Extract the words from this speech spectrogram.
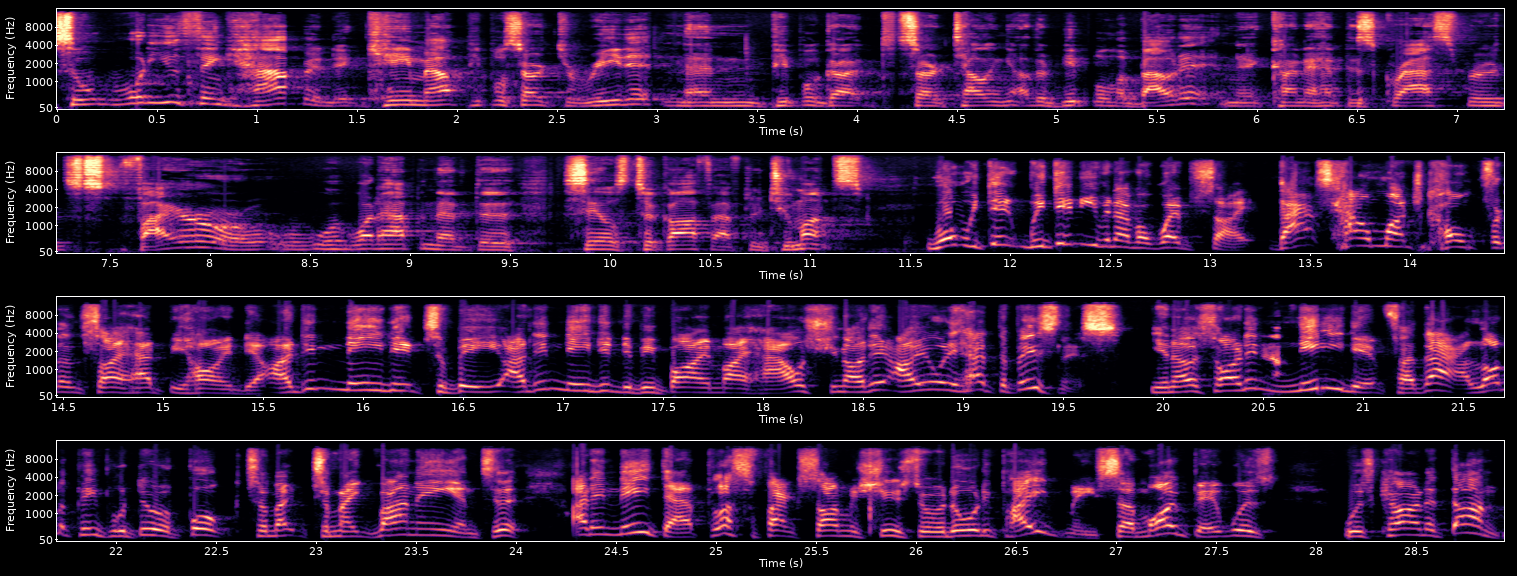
So, what do you think happened? It came out, people started to read it, and then people got started telling other people about it, and it kind of had this grassroots fire. Or what happened that the sales took off after two months? Well, we didn't. We didn't even have a website. That's how much confidence I had behind it. I didn't need it to be. I didn't need it to be buying my house. You know, I, I already had the business. You know, so I didn't need it for that. A lot of people do a book to make to make money, and to. I didn't need that. Plus, the fact Simon Schuster had already paid me, so my bit was was kind of done.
